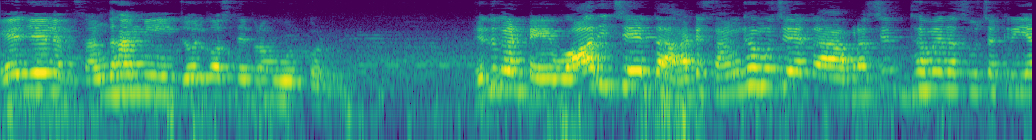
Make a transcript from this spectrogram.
ఏం చేయలేం. సంఘాన్ని జోలికి వస్తే ప్రభు ఊరుకోడు. ఎందుకంటే వారి చేత అంటే సంఘము చేత ప్రసిద్ధమైన సూచక్రియ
